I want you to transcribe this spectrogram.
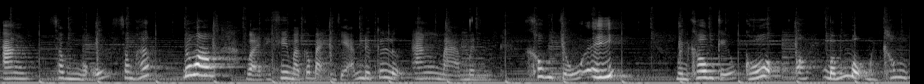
ăn, xong ngủ, xong hết, đúng không? Vậy thì khi mà các bạn giảm được cái lượng ăn mà mình không chủ ý mình không kiểu cố ờ, bấm bụng mình không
